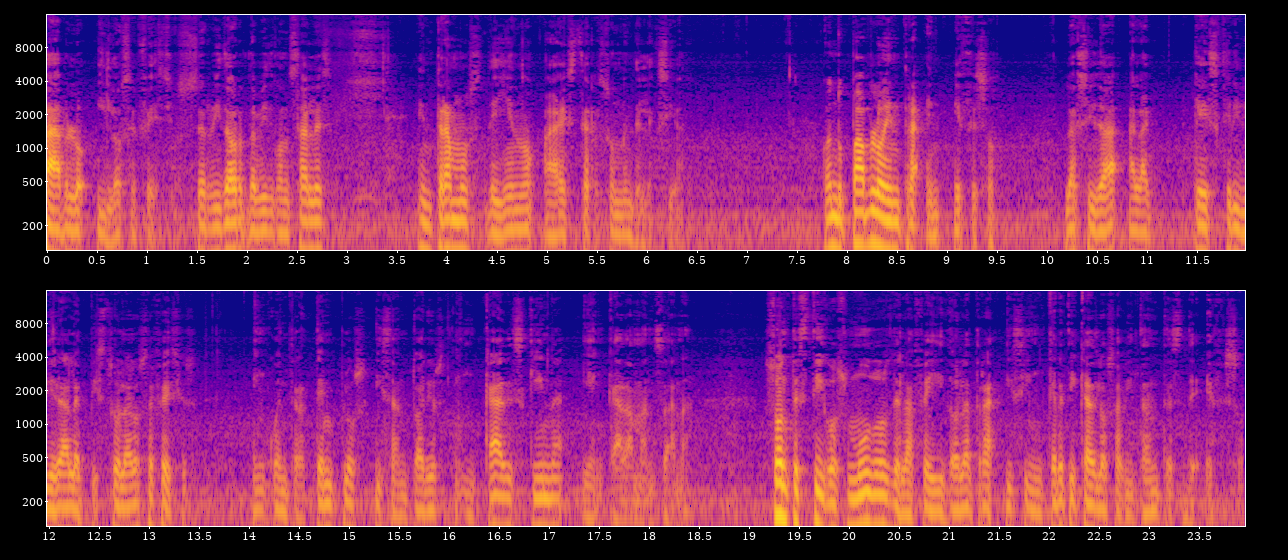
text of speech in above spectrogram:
Pablo y los Efesios. Servidor David González, entramos de lleno a este resumen de lección. Cuando Pablo entra en Éfeso, la ciudad a la que escribirá la epístola a los Efesios, encuentra templos y santuarios en cada esquina y en cada manzana son testigos mudos de la fe idólatra y sincrética de los habitantes de Éfeso,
